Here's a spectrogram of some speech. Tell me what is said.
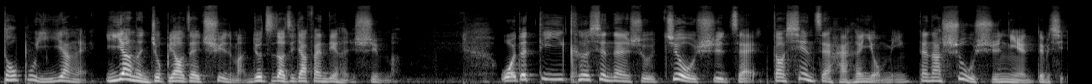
都不一样。诶，一样的你就不要再去了嘛，你就知道这家饭店很逊嘛。我的第一棵圣诞树就是在到现在还很有名，但它数十年，对不起，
